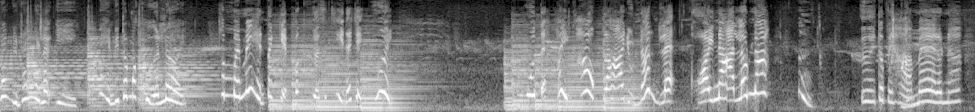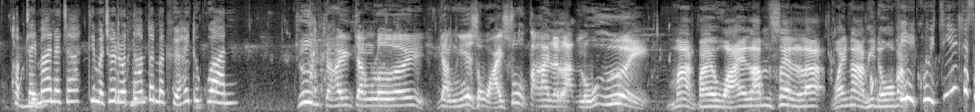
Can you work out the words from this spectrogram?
อ้ยนั่งอยู่นั่นไงละอี ไม่เห็นมีต้นมะเขือเลย ทำไมไม่เห็นไปเก็บมะเขือสักทีนะใหญ่เอ้ยมัวแต่ให้ข้าวปลาอยู่นั่นแหละ คอยนานแล้วนะอืมเอ้ยต้องไปหาแม่แล้วนะ ขอบใจมากนะจ๊ะ ที่มาช่วยรดน้ำต้นมะเขือให้ทุกวัน ชื่นใจจังเลย อย่างนี้สวายสู้ตายเลยล่ะหนูเอ้ย มากไปหวายล้ำเส้นละไว้หน้าพี่โดบ้างอีคุยจี้จะส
